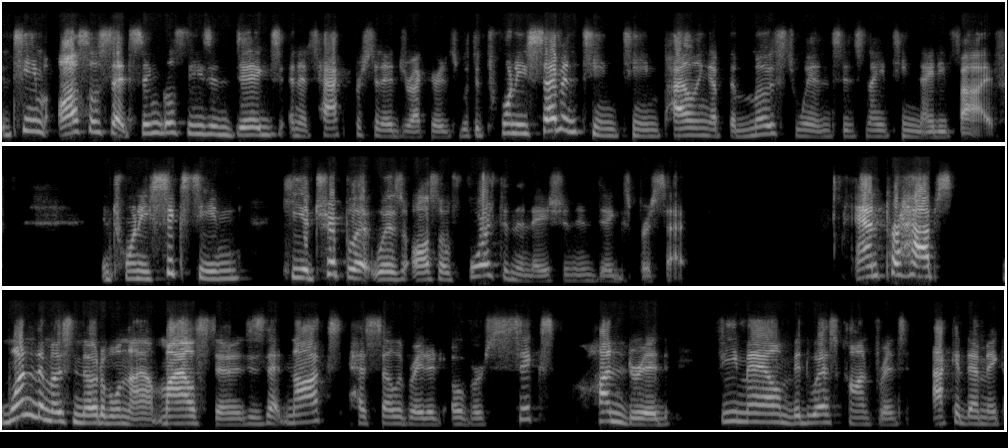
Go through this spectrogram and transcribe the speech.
The team also set single season digs and attack percentage records, with the 2017 team piling up the most wins since 1995. In 2016, Kia Triplett was also fourth in the nation in digs per set. And perhaps one of the most notable milestones is that Knox has celebrated over 600 female Midwest Conference academic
